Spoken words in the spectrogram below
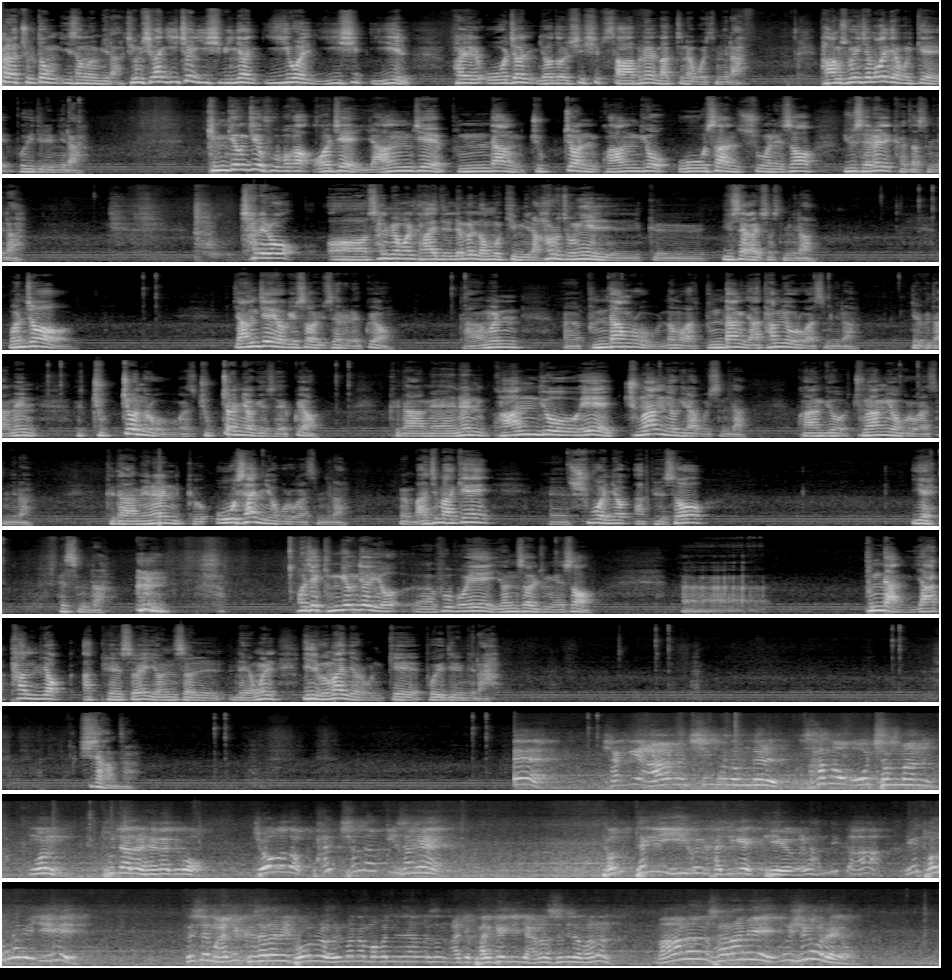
카메라 출동 이상로입니다. 지금 시간 2022년 2월 22일 화요일 오전 8시 14분을 막 지나고 있습니다. 방송의 제목을 여러분께 보여드립니다. 김경재 후보가 어제 양재, 분당, 죽전, 광교, 오산, 수원에서 유세를 가졌습니다. 차례로 어, 설명을 다 해드리려면 너무 깁니다. 하루 종일 그 유세가 있었습니다. 먼저 양재역에서 유세를 했고요. 다음은 어, 분당으로 넘어가 분당 야탐역으로 갔습니다. 그 다음엔 죽전으로 가서 죽전역에서 했고요. 그 다음에는 광교의 중앙역이라고 있습니다. 광교 중앙역으로 갔습니다. 그 다음에는 그 오산역으로 갔습니다. 그 마지막에 에, 수원역 앞에서 예 했습니다. 어제 김경재 여- 어, 후보의 연설 중에서 어, 분당 야탐역 앞에서의 연설 내용을 일부만 여러분께 보여드립니다. 시작합니다. 자기 아는 친구놈들 3억 5천만 원 투자를 해가지고 적어도 8천억 이상의 변태의 이익을 가지게 기획을 합니까? 이게 도둑놈이지. 글쎄 아직 그 사람이 돈을 얼마나 먹었느냐는 것은 아직 밝혀지지 않았습니다만은 많은 사람이 의심을 해요.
